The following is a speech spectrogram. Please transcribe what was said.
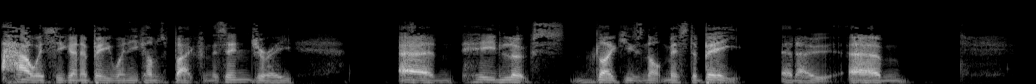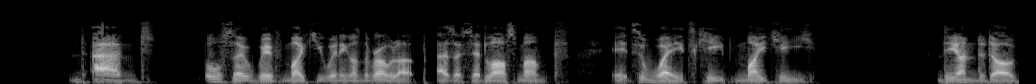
how is he going to be when he comes back from this injury? And he looks like he's not missed a beat, you know. Um, and also with Mikey winning on the roll up, as I said last month, it's a way to keep Mikey the underdog,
